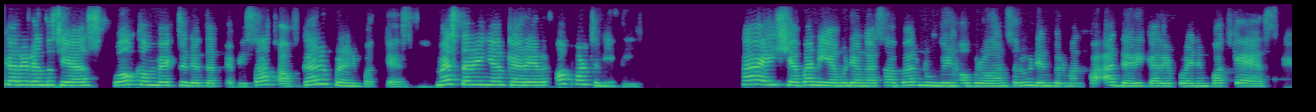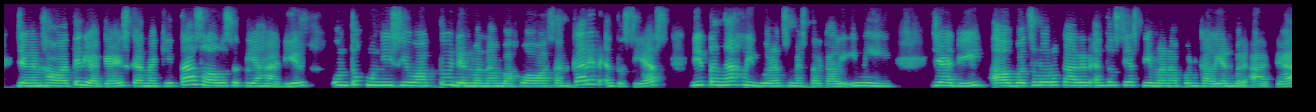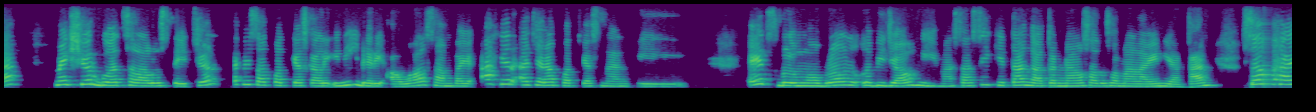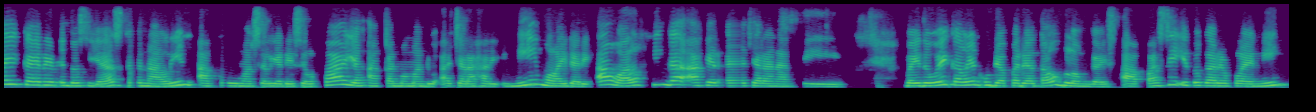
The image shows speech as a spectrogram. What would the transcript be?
career enthusiasts, welcome back to the third episode of Career Planning Podcast, Mastering Your Career Opportunity. Hai, siapa nih yang udah nggak sabar nungguin obrolan seru dan bermanfaat dari Career Planning Podcast? Jangan khawatir ya guys, karena kita selalu setia hadir untuk mengisi waktu dan menambah wawasan karir entusias di tengah liburan semester kali ini. Jadi, uh, buat seluruh karir entusias di mana pun kalian berada, Make sure buat selalu stay tune episode podcast kali ini dari awal sampai akhir acara podcast nanti. Eits, belum ngobrol lebih jauh nih, masa sih kita nggak kenal satu sama lain ya kan? So, hai career enthusiast, kenalin aku Marcelia De Silva yang akan memandu acara hari ini mulai dari awal hingga akhir acara nanti. By the way, kalian udah pada tahu belum guys, apa sih itu career planning?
